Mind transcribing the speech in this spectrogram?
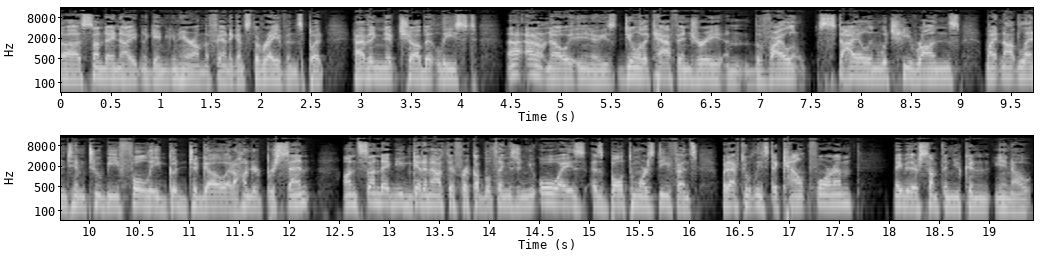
uh, Sunday night in a game you can hear on the fan against the Ravens. But having Nick Chubb at least, I, don't know, you know, he's dealing with a calf injury, and the violent style in which he runs might not lend him to be fully good to go at 100 percent on Sunday. But you can get him out there for a couple things, and you always, as Baltimore's defense, would have to at least account for him. Maybe there's something you can, you know,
